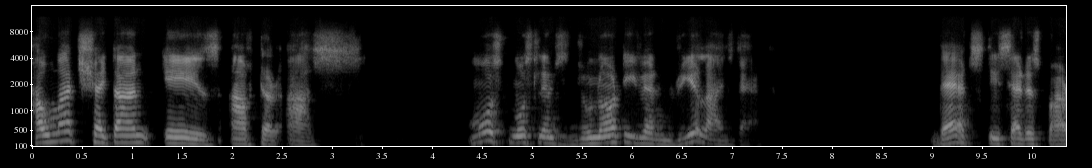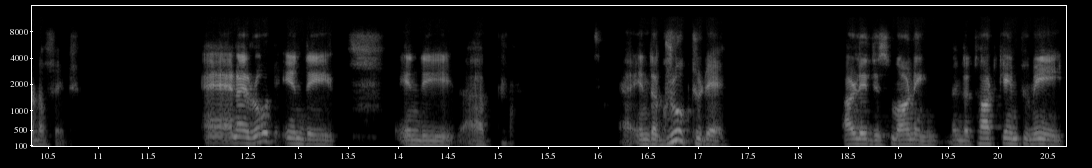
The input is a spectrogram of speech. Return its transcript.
how much shaitan is after us. Most Muslims do not even realize that. That's the saddest part of it. And I wrote in the in the uh, Uh, in the group today, early this morning, when the thought came to me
